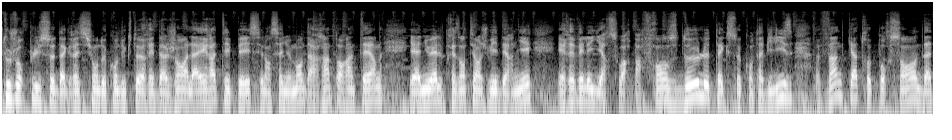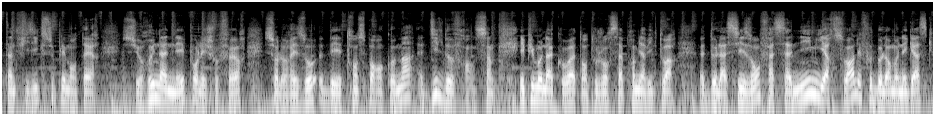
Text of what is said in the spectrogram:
Toujours plus d'agressions de conducteurs et d'agents à la RATP. C'est l'enseignement d'un rapport interne et annuel présenté en juillet dernier et révélé hier soir par France 2. Le texte comptabilise 20 24% d'atteintes physiques supplémentaires sur une année pour les chauffeurs sur le réseau des transports en commun d'Île-de-France. Et puis Monaco attend toujours sa première victoire de la saison face à Nîmes. Hier soir, les footballeurs monégasques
